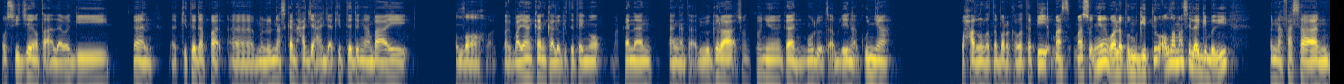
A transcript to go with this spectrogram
oksigen yang Ta'ala bagi kan. Dan kita dapat uh, melunaskan hajat-hajat kita dengan baik. Allah Bayangkan kalau kita tengok makanan tangan tak boleh bergerak contohnya kan mulut tak boleh nak kunyah subhanallah tabarakallah tapi mas, maksudnya walaupun begitu Allah masih lagi beri pernafasan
